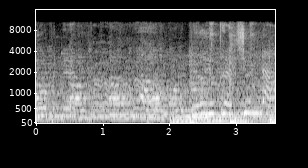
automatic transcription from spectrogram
hope in every heart. And a million pets unite.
